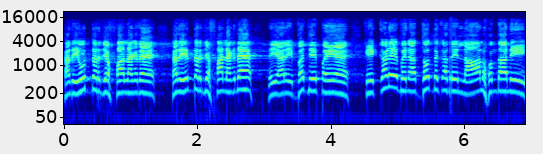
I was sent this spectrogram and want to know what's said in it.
ਕਦੇ ਉਧਰ ਜੱਫਾ ਲੱਗਦਾ ਕਦੇ ਇੱਧਰ ਜੱਫਾ ਲੱਗਦਾ ਹੈ। ਨਜ਼ਾਰੇ ਵੱਜੇ ਪਏ ਐ ਕਿ ਕੜੇ ਬਿਨਾ ਦੁੱਧ ਕਦੇ ਲਾਲ ਹੁੰਦਾ ਨਹੀਂ।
